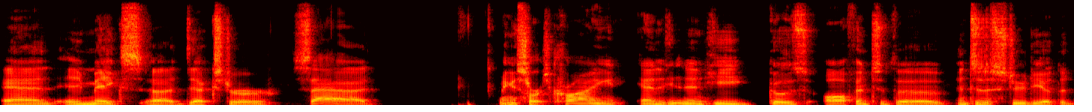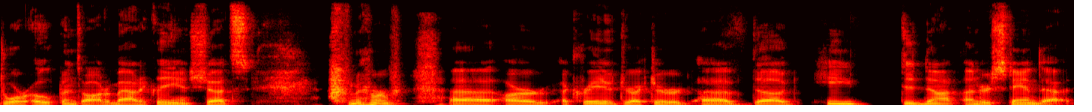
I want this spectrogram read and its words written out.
and it makes uh, Dexter sad, and he starts crying, and then he goes off into the into the studio. The door opens automatically and shuts. I remember uh, our a creative director, uh, Doug. He did not understand that.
